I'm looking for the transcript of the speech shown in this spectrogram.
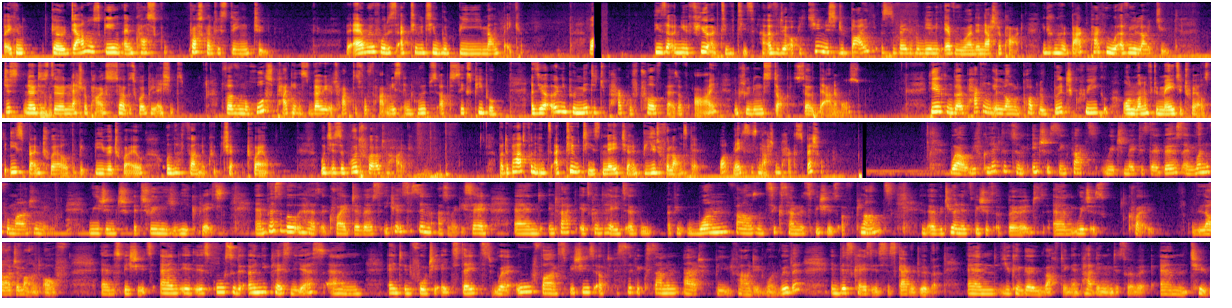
But you can go downhill skiing and cross cross country skiing too. The area for this activity would be Mount Baker. Well, these are only a few activities. However, the opportunity to bike is available nearly everywhere in the national park. You can go backpacking wherever you like to. Just notice the national park service regulations. Furthermore, horse packing is very attractive for families and groups up to six people, as you are only permitted to pack with 12 pairs of eye, including the stock, so the animals. Here you can go packing along the popular Bridge Creek on one of the major trails, the East Bank Trail, the Big Beaver Trail, or the Thunder Creek Trail, which is a good trail to hike. But apart from its activities, nature, and beautiful landscape, what makes this national park special? Well, we've collected some interesting facts which make this diverse and wonderful mountain region a truly unique place. And first of all, it has a quite diverse ecosystem, as I already said, and in fact, it contains over, I think, 1,600 species of plants and over 200 species of birds, um, which is quite a large amount of um, species. And it is also the only place in the US um, and in 48 states where all five species of the Pacific salmon are to be found in one river. In this case, it's the Skagit River, and you can go rafting and paddling in this river um, too.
